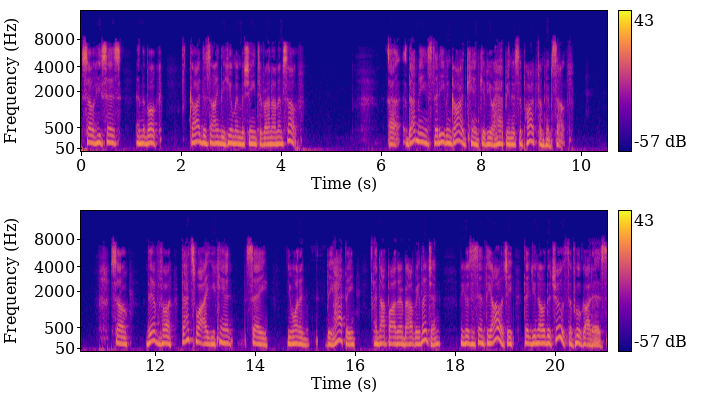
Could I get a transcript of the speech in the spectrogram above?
So he says in the book, God designed the human machine to run on himself. Uh, that means that even God can't give you a happiness apart from himself. So, therefore, that's why you can't say you want to be happy and not bother about religion, because it's in theology that you know the truth of who God is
